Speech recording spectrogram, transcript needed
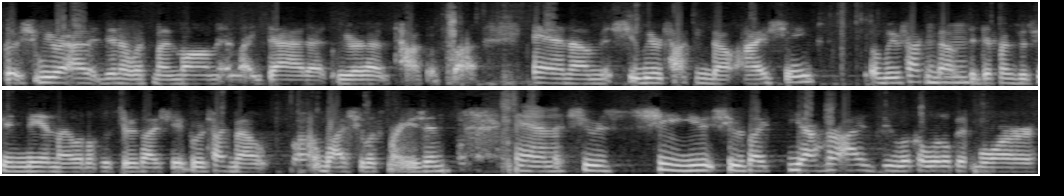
But she, we were out at dinner with my mom and my dad. At we were at a taco spot, and um, she we were talking about eye shapes. We were talking mm-hmm. about the difference between me and my little sister's eye shape. We were talking about why she looks more Asian, and she was she she was like, yeah, her eyes do look a little bit more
